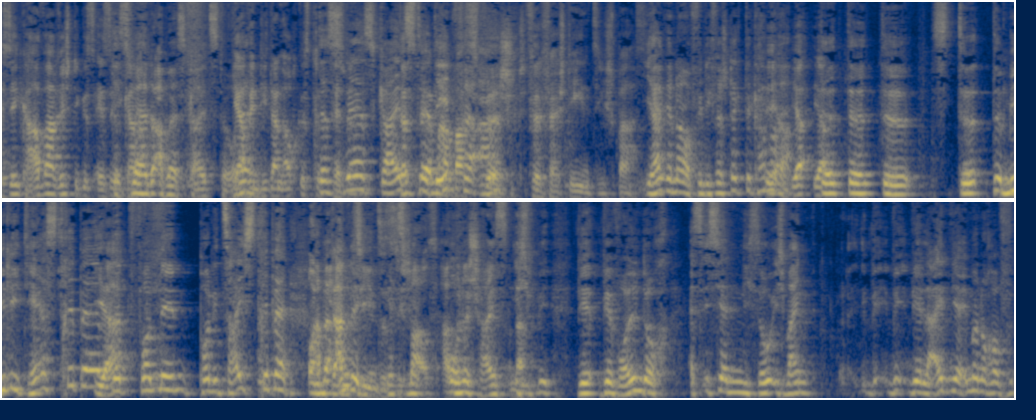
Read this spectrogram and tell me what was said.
SEK war richtiges SEK. Das wäre aber das Geilste, oder? ja, wenn die dann auch gestrippt Das hätten. wäre das Geilste, Das den mal was für, für Verstehen Sie Spaß. Ja, genau, für die versteckte Kamera. Ja, ja, ja. Der, der, der, der, Militärstripper Ja. wird von den Polizeistripper. Und Aber dann André, ziehen sie sich mal aus, alle. Ohne Scheiß. Ich, wir, wir wollen doch, es ist ja nicht so, ich meine, wir, wir leiden ja immer noch auf,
